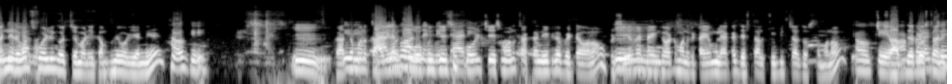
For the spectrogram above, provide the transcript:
అన్ని రివర్స్ ఫోల్డింగ్ వచ్చాయి మేడం ఈ కంపెనీ అన్ని. ఓకే. మనం ఓపెన్ చేసి. ఫోల్డ్ చేసి మనం చక్కగా నీట్గా పెట్టేవాళ్ళం. ఇప్పుడు సీజన్ టైం కాబట్టి మనకి టైం లేక జస్ట్ అలా చూపించాల్సి వస్తుంది మనం. ఓకే. షాప్ దగ్గర వస్తానే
